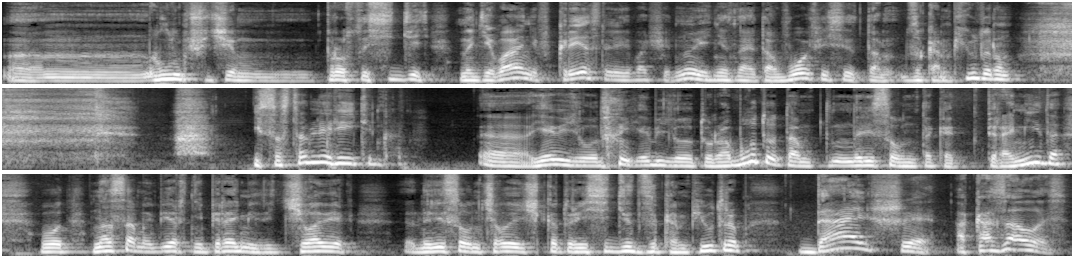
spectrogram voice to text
Эм, лучше, чем просто сидеть на диване, в кресле вообще, ну, я не знаю, там в офисе, там за компьютером. И составили рейтинг. Э, я видел, я видел эту работу, там нарисована такая пирамида. Вот, на самой верхней пирамиде человек, нарисован человечек, который сидит за компьютером. Дальше оказалось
